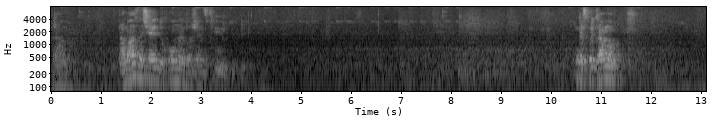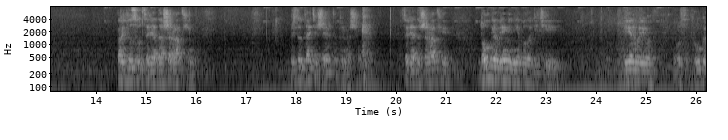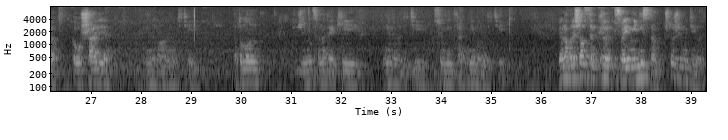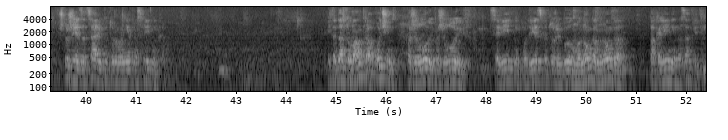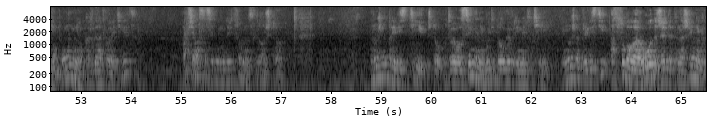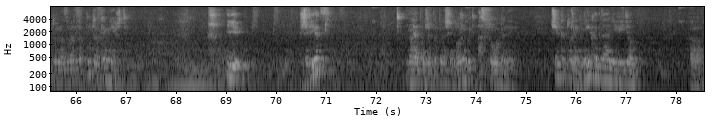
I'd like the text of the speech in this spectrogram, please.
Рама. Рама означает духовное блаженство. Господь Рама родился у царя Дашарадхи в результате жертвоприношения. У царя Дашарадхи долгое время не было детей. Первая его, супруга Каушалия не давала ему детей. Потом он женился на Кайкее, не было детей. Сумитра, не было детей. И он обращался к своим министрам, что же ему делать? Что же я за царь, у которого нет наследника? И тогда Сумантра, очень пожилой, пожилой советник, мудрец, который был много-много поколений назад, говорит, я помню, когда твой отец общался с одним мудрецом, он сказал, что нужно провести, что у твоего сына не будет долгое время детей. И нужно провести особого рода жертвоприношения, которое называется путракамешти. И жрец на этом жертвоприношении должен быть особенный. Человек, который никогда не видел э,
